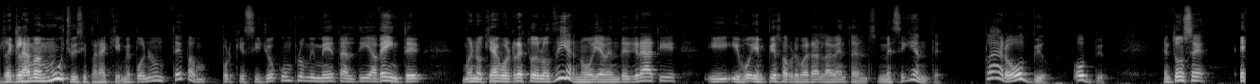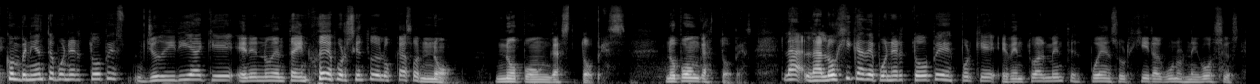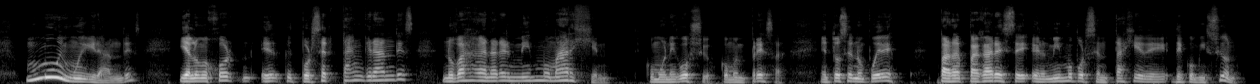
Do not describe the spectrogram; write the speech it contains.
reclaman mucho. Dicen, ¿para qué me ponen un tepa? Porque si yo cumplo mi meta al día 20, bueno, ¿qué hago el resto de los días? No voy a vender gratis y, y voy, empiezo a preparar la venta del mes siguiente. Claro, obvio, obvio. Entonces, ¿es conveniente poner topes? Yo diría que en el 99% de los casos no no pongas topes. No pongas topes. La, lógica de poner topes es porque eventualmente pueden surgir algunos negocios muy, muy grandes y a lo mejor eh, por ser tan grandes no vas a ganar el mismo margen como negocio, como empresa. Entonces no puedes para pagar ese, el mismo porcentaje de, de comisión.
